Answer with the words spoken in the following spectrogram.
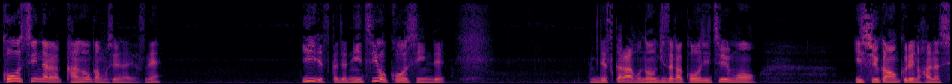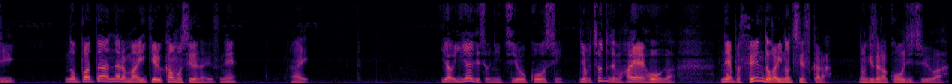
更新なら可能かもしれないですね。いいですか？じゃあ日曜更新で。ですから、もう、乃木坂工事中も、一週間遅れの話のパターンなら、まあ、いけるかもしれないですね。はい。いや、嫌でしょ、日曜更新。やっぱちょっとでも早い方が、ね、やっぱ鮮度が命ですから、乃木坂工事中は。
